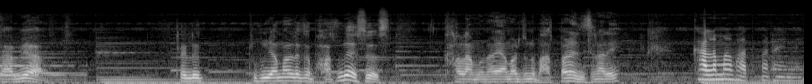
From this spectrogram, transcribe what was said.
রাবিয়া তাহলে তুই আমার লাগে ভাত লয়ে আসিস খালা মনে হয় আমার জন্য ভাত পাঠিয়ে দিছে না রে খালাম্মা ভাত পাঠায় নাই।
